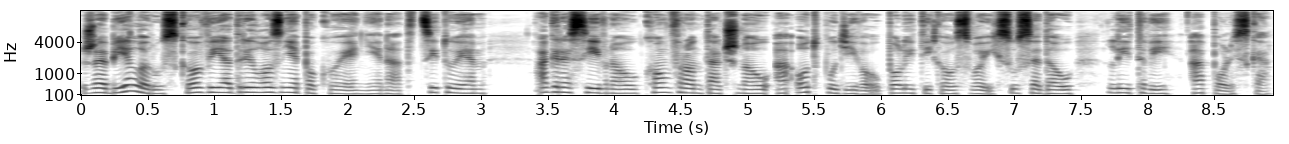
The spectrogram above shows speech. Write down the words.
že Bielorusko vyjadrilo znepokojenie nad, citujem, agresívnou, konfrontačnou a odpudivou politikou svojich susedov Litvy a Poľska.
